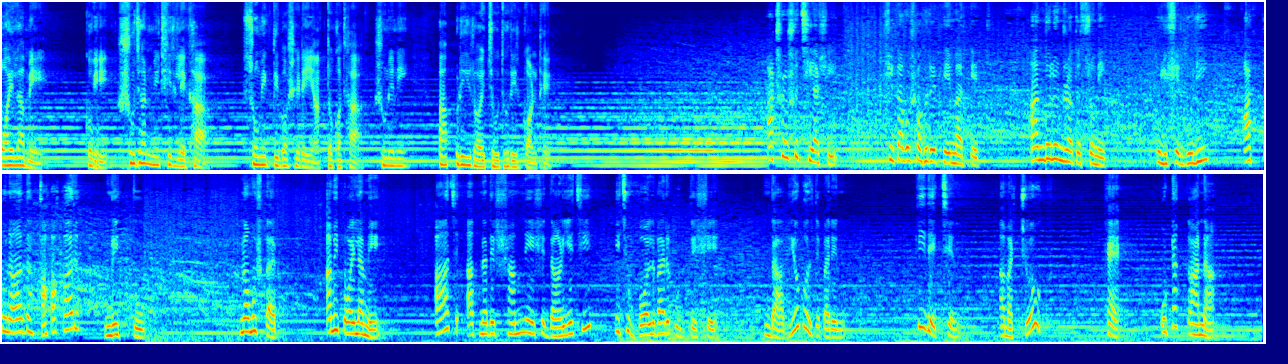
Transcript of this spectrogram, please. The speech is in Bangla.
পয়লা মে, কবি সুজান মিঠির লেখা শ্রমিক দিবসের এই আত্মকথা শুনেনি পাপড়ি রয় চৌধুরীর কণ্ঠে। আঠারোশো ছিয়াশি, শিকাগো শহরের পে মার্কেট। আন্দোলনরত শ্রমিক, পুলিশের গুলি আত্মনাদ হাহাকার, মৃত্যু। নমস্কার, আমি পয়লা মে। আজ আপনাদের সামনে এসে দাঁড়িয়েছি কিছু বলবার উদ্দেশ্যে। দাবিও বলতে পারেন। কি দেখছেন? আমার চোখ? হ্যাঁ ওটা কানা।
